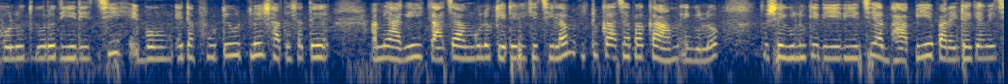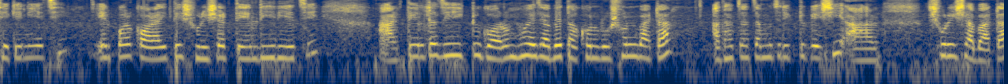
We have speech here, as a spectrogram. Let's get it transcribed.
হলুদ গুঁড়ো দিয়ে দিচ্ছি এবং এটা ফুটে উঠলে সাথে সাথে আমি আগেই কাঁচা আমগুলো কেটে রেখেছিলাম। একটু কাঁচা পাকা আম এগুলো। তো সেগুলোকে দিয়ে দিয়েছি আর ভাপিয়ে পানিটাকে আমি ছেঁকে নিয়েছি। এরপর কড়াইতে সরিষার তেল দিয়ে দিয়েছি। আর তেলটা যে একটু গরম হয়ে যাবে তখন রসুন বাটা, আধা চা চামচের একটু বেশি আর সরিষা বাটা,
